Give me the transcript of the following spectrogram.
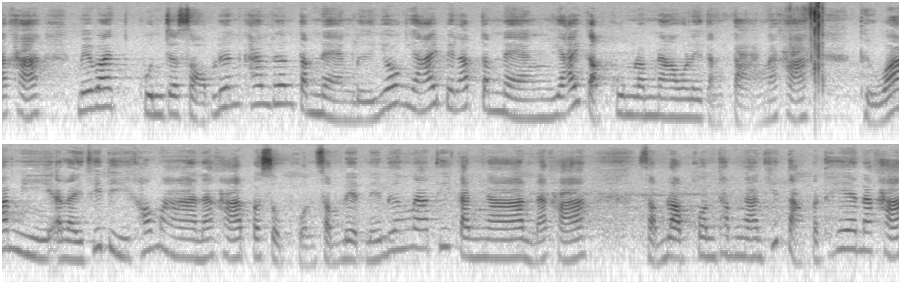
นะคะ ไม่ว่าคุณจะสอบเลื่อนขั้นเลื่อนตำแหน่ง หรือโยกย้ายไปรับตำแหน่งย้ายกับภูมิลำเนาอะไรต่างๆนะคะ ถือว่ามีอะไรที่ดีเข้ามานะคะ ประสบผลสำเร็จในเรื่องหน้าที่การงานนะคะสำหรับคนทำงานที่ต่างประเทศนะคะ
